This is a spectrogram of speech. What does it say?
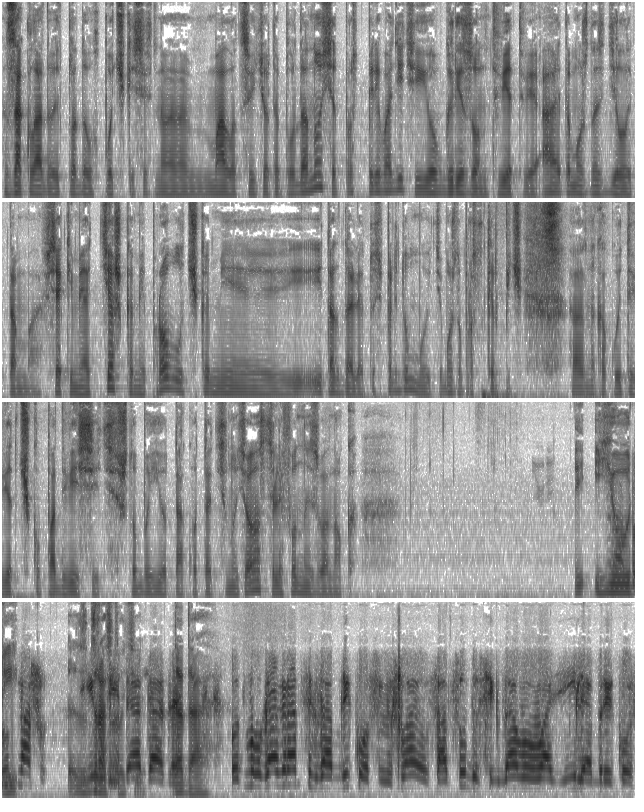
закладывает плодовых почек, естественно, мало цветет и плодоносит, просто переводите ее в горизонт ветви. А это можно сделать там всякими оттяжками, проволочками и, и так далее. То есть придумывайте. Можно просто кирпич э, на какую-то веточку подвесить, чтобы ее так вот оттянуть. А у нас телефонный звонок. Юрий. Да, наш... Здравствуйте. Юрий, да, да, да. да, да. Вот Волгоград всегда абрикосами славился. Отсюда всегда вывозили абрикос.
